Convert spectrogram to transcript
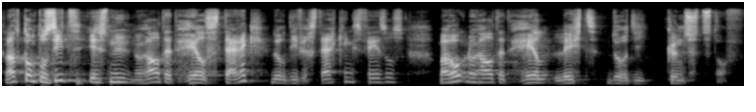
Dat composiet is nu nog altijd heel sterk door die versterkingsvezels, maar ook nog altijd heel licht door die kunststof.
